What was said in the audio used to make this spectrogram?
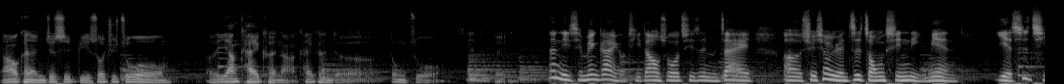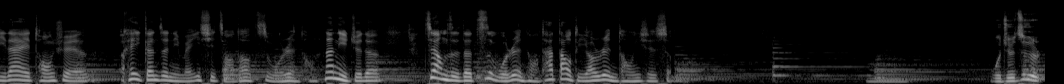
然后可能就是比如说去做呃一样开垦啊，开垦的动作，是。对，那你前面刚才有提到说，其实你们在呃学校园志中心里面也是期待同学可以跟着你们一起找到自我认同。那你觉得这样子的自我认同，他到底要认同一些什么？嗯，我觉得这个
